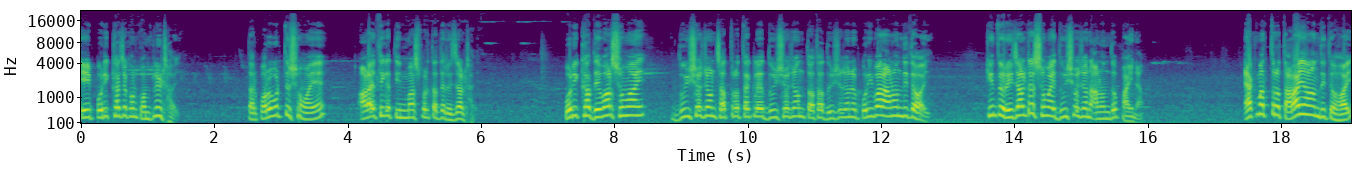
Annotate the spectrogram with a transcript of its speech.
এই পরীক্ষা যখন কমপ্লিট হয়, তার পরবর্তী সময়ে আড়াই থেকে তিন মাস পরে তাদের রেজাল্ট হয়। পরীক্ষা দেওয়ার সময় দুইশো জন ছাত্র থাকলে দুইশো জন তথা দুইশো জনের পরিবার আনন্দিত হয়। কিন্তু রেজাল্টের সময় দুইশো জন আনন্দ পায় না। একমাত্র তারাই আনন্দিত হয়,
